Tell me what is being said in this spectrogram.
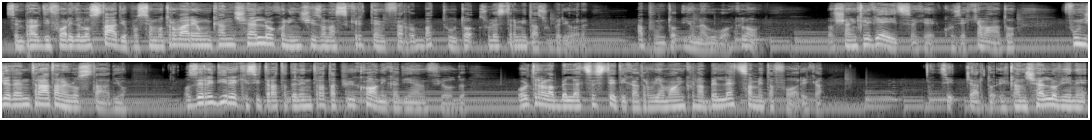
Sempre al di fuori dello stadio possiamo trovare un cancello con incisa una scritta in ferro battuto sull'estremità superiore, appunto You Never Walk Alone. Lo Shankly Gates, che così è chiamato, funge da entrata nello stadio. Oserei dire che si tratta dell'entrata più iconica di Anfield. Oltre alla bellezza estetica troviamo anche una bellezza metaforica. Sì, certo, il cancello viene,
